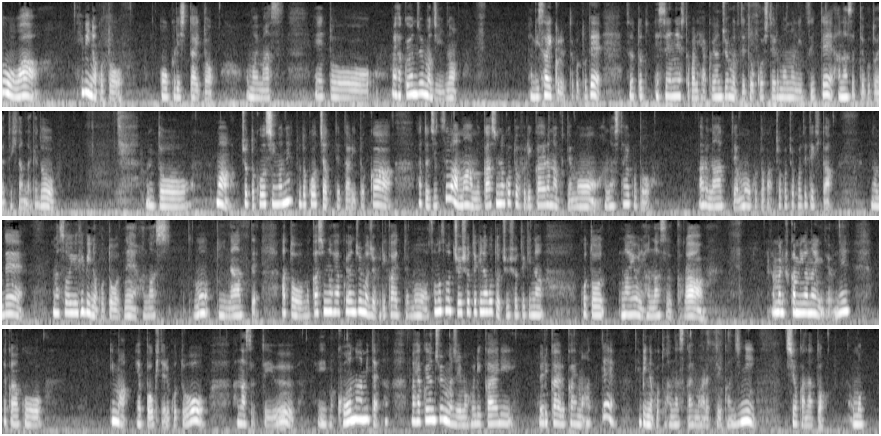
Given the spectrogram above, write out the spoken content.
今日は日々のことをお送りしたいと思います。えっ、と、ま、140文字のリサイクルってことでずっと SNS とかに140文字で投稿しているものについて話すっていうことをやってきたんだけど、うんとまあちょっと更新がね滞っちゃってたりとかあと実はまあ昔のことを振り返らなくても話したいことあるなって思うことがちょこちょこ出てきたので、まあ、そういう日々のことをね話してもいいなってあと昔の140文字を振り返ってもそもそも抽象的なことを抽象的なことなように話すからあんまり深みがないんだよね。だからこう今やっぱ起きてることを話すっていう、えま、コーナーみたいな、まあ、140文字も振り返り振り返る回もあって日々のことを話す回もあるっていう感じにしようかなと思って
